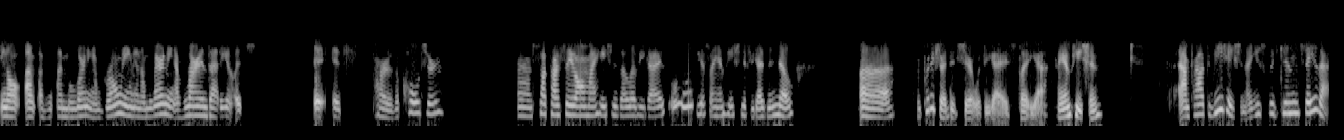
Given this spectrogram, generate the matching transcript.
You know, I'm I'm, I'm learning, I'm growing, and I'm learning. I've learned that you know, it's it, it's part of the culture um, say all my Haitians, I love you guys. Ooh, yes, I am Haitian. If you guys didn't know, uh, I'm pretty sure I did share it with you guys, but yeah, I am Haitian. I'm proud to be Haitian. I used to couldn't say that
